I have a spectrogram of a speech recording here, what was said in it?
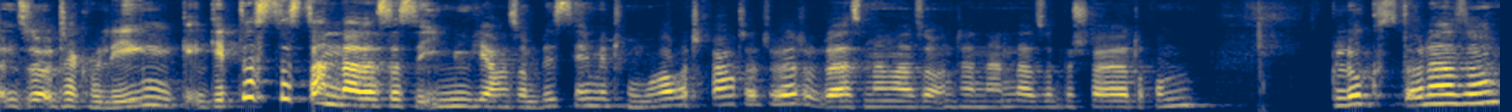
und so unter Kollegen, gibt es das dann da, dass das irgendwie auch so ein bisschen mit Humor betrachtet wird oder dass man mal so untereinander so bescheuert rumgluckst oder so?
